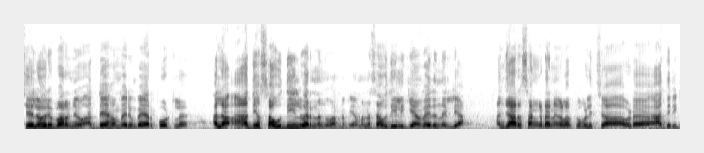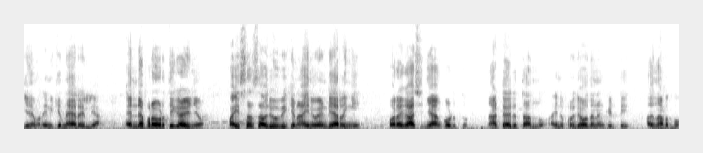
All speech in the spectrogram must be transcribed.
ചിലർ പറഞ്ഞു അദ്ദേഹം വരുമ്പോൾ എയർപോർട്ടിൽ അല്ല ആദ്യം സൗദിയിൽ വരണം എന്ന് പറഞ്ഞു. ഞാൻ പറഞ്ഞു സൗദിയിലേക്ക് ഞാൻ വരുന്നില്ല. അഞ്ചാറ് സംഘടനകളൊക്കെ വിളിച്ച് അവിടെ ആദരിക്കുക ഞാൻ പറഞ്ഞു എനിക്ക് നേരമില്ല. എന്റെ പ്രവൃത്തി കഴിഞ്ഞു. പൈസ സ്വരൂപിക്കണം. അതിനുവേണ്ടി ഇറങ്ങി കുറേ കാശ് ഞാൻ കൊടുത്തു. നാട്ടുകാർ തന്നു. അതിന് പ്രചോദനം കിട്ടി. അത് നടന്നു.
